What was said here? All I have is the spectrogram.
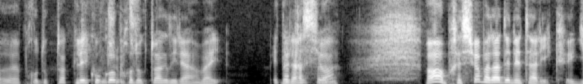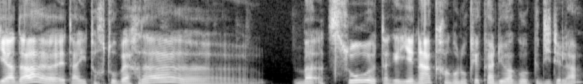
uh, produktuak Lekuko produktuak dira, bai. Eta Beraz, prezioa? eh, Ba, prezioa bada denetarik. Egia da, eh, eta aitortu behar da, eh, batzu eta gehienak jango nuke karioagok direla,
